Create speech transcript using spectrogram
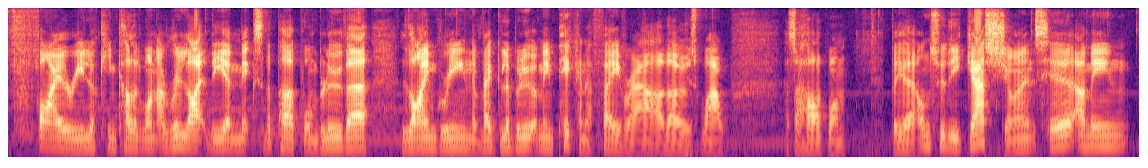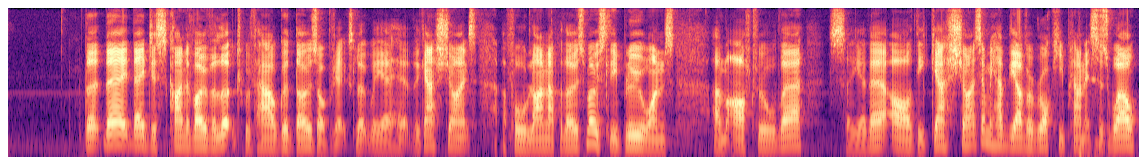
fiery looking coloured one. I really like the uh, mix of the purple and blue there. Lime green, the regular blue. I mean, picking a favourite out of those. Wow, that's a hard one. But yeah, onto the gas giants here. I mean, that they they just kind of overlooked with how good those objects look. We hit the gas giants, a full lineup of those, mostly blue ones. Um, after all there, so yeah, there are the gas giants, and we have the other rocky planets as well.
